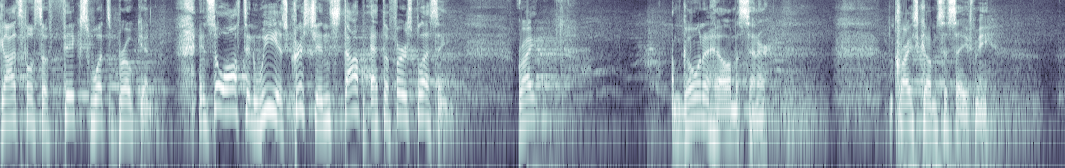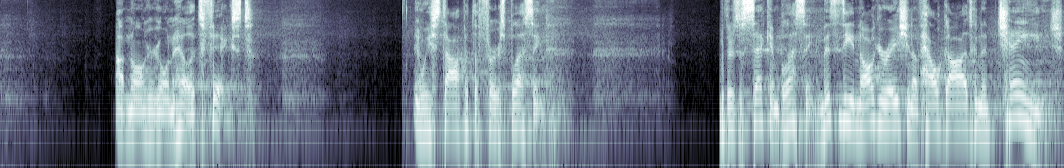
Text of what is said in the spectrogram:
God's supposed to fix what's broken. And so often we as Christians stop at the first blessing, right? I'm going to hell, I'm a sinner. Christ comes to save me. I'm no longer going to hell. It's fixed. And we stop at the first blessing. But there's a second blessing. This is the inauguration of how God's going to change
